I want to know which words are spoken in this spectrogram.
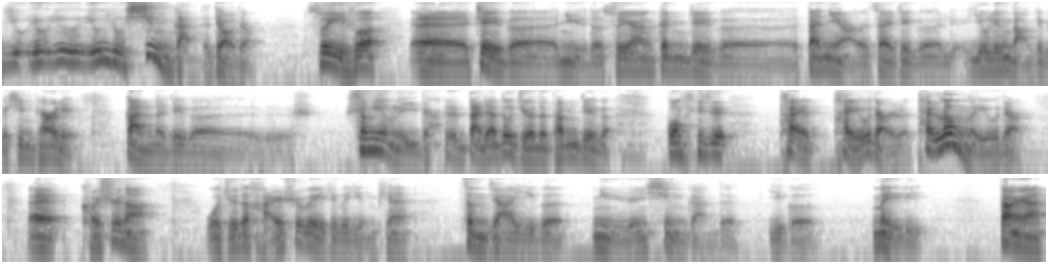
有有有有一种性感的调调，所以说，呃，这个女的虽然跟这个丹尼尔在这个《幽灵党》这个新片里干的这个生硬了一点，大家都觉得他们这个光这太太有点太愣了，有点哎，可是呢，我觉得还是为这个影片增加一个女人性感的一个魅力。当然，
